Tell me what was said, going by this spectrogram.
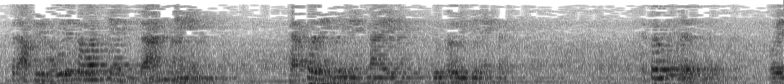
ඒතර අපි මූලික වශයෙන් දන්නේ සැප විඳින එකයි දුක විඳින එකයි. එතකොට ඔය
